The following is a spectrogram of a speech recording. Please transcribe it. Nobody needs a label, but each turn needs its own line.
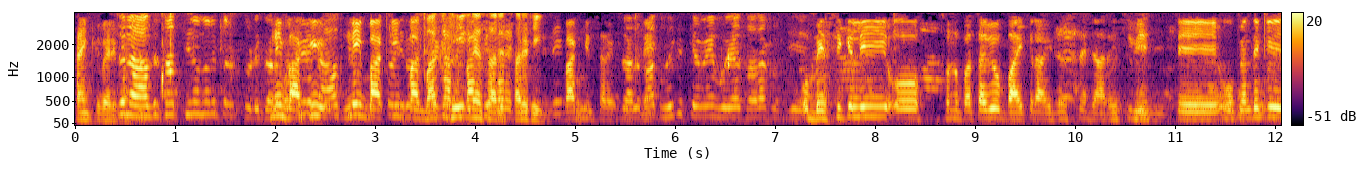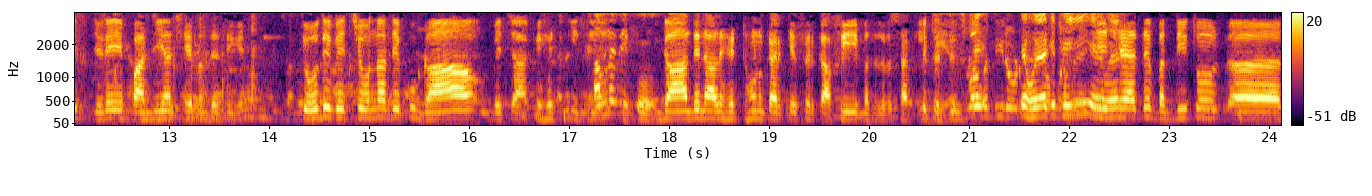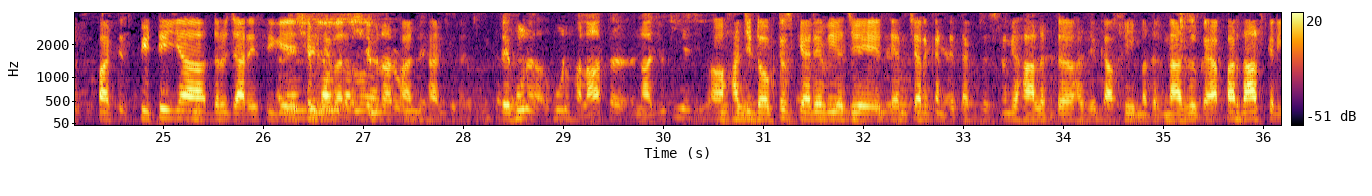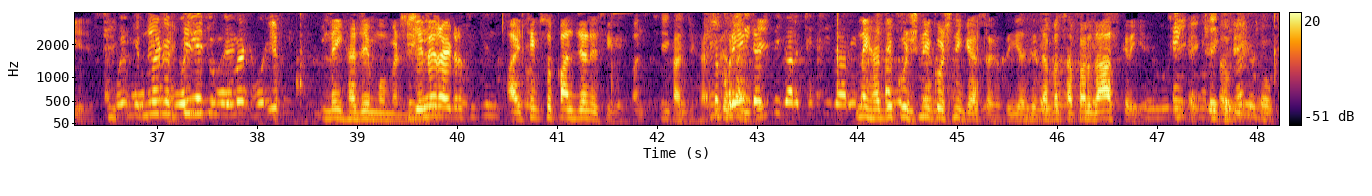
Thank you very
ਤੇ
much
ਨਾਲ ਦੇ ਸਾਥੀ ਨਾਲ ਉਹਨਾਂ ਨੇ ਤੁਹਾਡੀ ਗੱਲ
ਨਹੀਂ ਬਾਕੀ ਨਹੀਂ ਬਾਕੀ
ਬਾਕੀ ਠੀਕ ਨੇ ਸਾਰੇ ਸਾਰੇ ਠੀਕ। ਨੇ
ਬਾਕੀ ਸਾਰੇ।
ਗੱਲਬਾਤ ਹੋਈ ਕਿ ਕਿਵੇਂ ਹੋਇਆ ਸਾਰਾ ਕੁਝ ਜੀ?
ਉਹ ਬੇਸਿਕਲੀ ਉਹ ਤੁਹਾਨੂੰ ਪਤਾ ਵੀ ਉਹ ਬਾਈਕ ਰਾਈਡਰਸ ਤੇ ਜਾ ਰਹੇ ਸੀਗੇ ਤੇ ਉਹ ਕਹਿੰਦੇ ਕਿ ਜਿਹੜੇ ਪੰਜ ਜਾਂ 6 ਬੰਦੇ ਸੀਗੇ ਤੇ ਉਹਦੇ ਵਿੱਚ ਉਹਨਾਂ ਦੇ ਕੋਈ ਗਾਂ ਵਿੱਚ ਆ ਕੇ ਹਿੱਟ ਕੀਤੀ। ਗਾਂ ਦੇ ਨਾਲ ਹਿੱਟ ਹੋਣ ਕਰਕੇ ਫਿਰ ਕਾਫੀ ਮਤਲਬ ਸੱਟ ਲੱਗੀ ਹੈ।
ਇਹ ਹੋਇਆ ਕਿੱਥੇ ਜੀ? ਇਹ
ਸ਼ਾਇਦ ਬੱਦੀ ਤੋਂ ਪਾਰਟਿਸਪੀਟੀ ਜਾਂ ਅੰਦਰ ਜਾ ਰਹੇ ਸੀਗੇ ਸ਼ਿਮਲੇ ਵੱਲ। ਸ਼ਿਮਲਾ ਰੋਡ ਹਾਂਜੀ ਹਾਂਜੀ।
ਤੇ ਹੁਣ ਹੁਣ ਹਾਲਾਤ ਨਾਜ਼ੁਕ ਹੀ ਹੈ ਜੀ?
ਅਹ ਹਾਂਜੀ ਡਾਕਟਰਸ ਕਹਿ ਰਹੇ ਵੀ ਅਜੇ 3-4 ਘੰਟੇ ਤੱਕ ਜਿਸਣਗੇ ਹਾਲਤ ਹਜੇ ਕਾਫੀ ਮਤਲਬ ਨਾਜ਼ੁਕ ਹੈ। ਪਰ ਅਰਦਾਸ ਕਰੀਏ ਜੀ
ਕਿੰਨੇ ਵਿਅਕਤੀ ਜੀ
ਇਹ ਨਹੀਂ ਹਜੇ ਮੂਵਮੈਂਟ
ਕਿੰਨੇ ਰਾਈਡਰ ਸੀ ਜੀ?
ਆਈ ਥਿੰਕ ਸੋ ਪੰਜ ਜਣੇ ਸੀਗੇ। ਹਾਂਜੀ ਹਾਂਜੀ।
ਬ੍ਰੇਨ ਡੈਥ ਦੀ ਗੱਲ ਕੀਤੀ ਜਾ ਰਹੀ
ਨਹੀਂ ਹਜੇ ਕੁਝ ਨਹੀਂ ਕੁਝ ਨਹੀਂ ਕਹਿ ਸਕਦੀ। ਅਜੇ ਤਾਂ ਬਸ ਆਪਾਂ ਅਰਦਾਸ ਕਰੀਏ।
ਠੀਕ ਹੋ। ਜੀ okay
